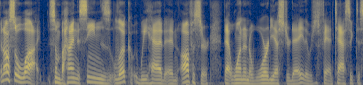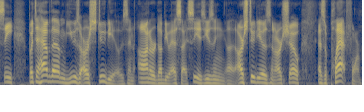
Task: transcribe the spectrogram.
and also why. Some behind the scenes look. We had an officer that won an award yesterday that was just fantastic to see. But to have them use our studios and honor WSIC is using uh, our studios and our show as a platform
